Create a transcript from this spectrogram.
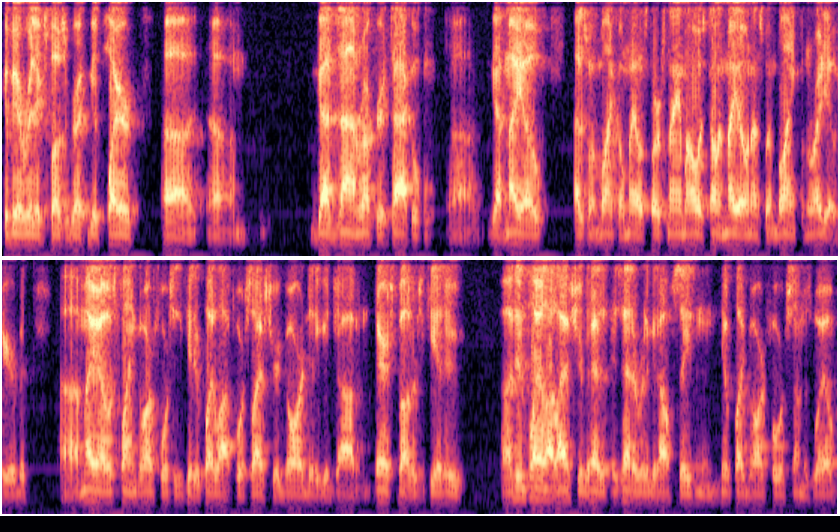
could be a really explosive, great, good player. Uh, um, got Zion Rucker at tackle. Uh, got Mayo I just went blank on Mayo's first name. I always call him Mayo, and I just went blank on the radio here. But uh, Mayo was playing guard for us as a kid who played a lot for us last year at guard and did a good job. And Darius Butler's a kid who uh, didn't play a lot last year, but has, has, had a really good off season, and he'll play guard for us some as well.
